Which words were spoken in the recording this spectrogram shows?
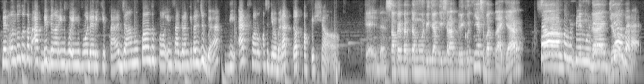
Dan untuk tetap update dengan info-info dari kita, jangan lupa untuk follow Instagram kita juga di @forumosjawabarat.official. Oke, dan sampai bertemu di jam istirahat berikutnya Sobat Pelajar. Salam pemimpin muda Jawa Barat.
